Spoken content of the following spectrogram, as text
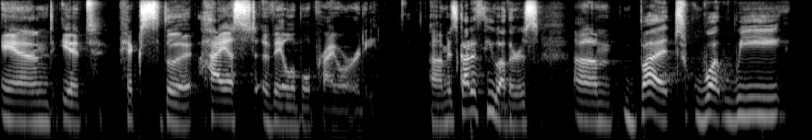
and it picks the highest available priority. Um, it's got a few others, um, but what we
